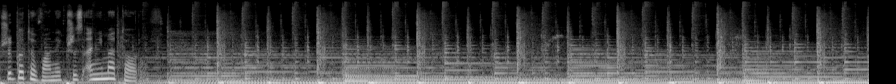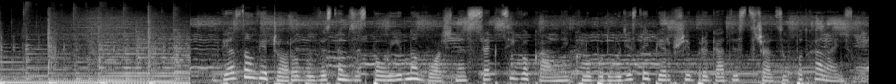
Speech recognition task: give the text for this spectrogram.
przygotowanych przez animatorów. Gwiazdą wieczoru był występ zespołu Jednogłośne z sekcji wokalnej klubu 21 Brygady Strzelców Podhalańskich.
